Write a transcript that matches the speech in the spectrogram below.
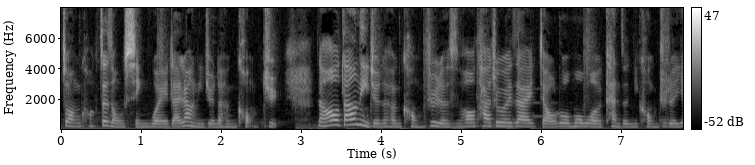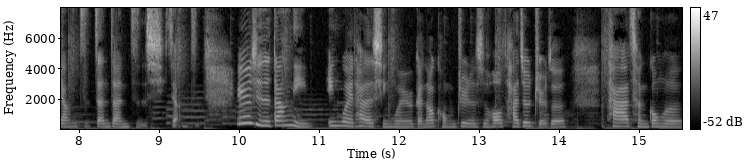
状况、这种行为来让你觉得很恐惧。然后当你觉得很恐惧的时候，他就会在角落默默的看着你恐惧的样子，沾沾自喜这样子。因为其实当你因为他的行为而感到恐惧的时候，他就觉得他成功了，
